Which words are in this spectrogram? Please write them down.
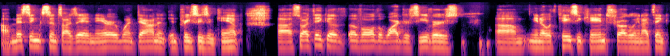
uh, missing since Isaiah Neyor went down in, in preseason camp. Uh, so I think of of all the wide receivers, um, you know, with Casey Cain struggling, I think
